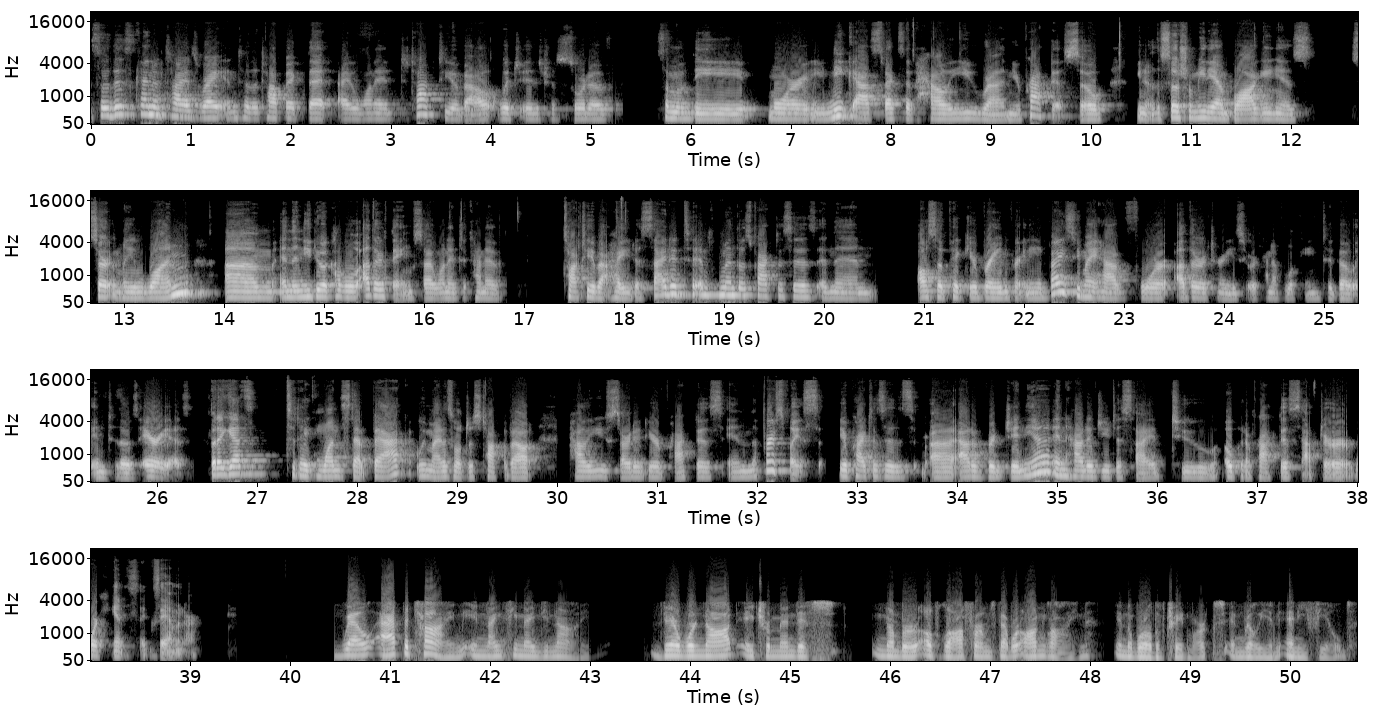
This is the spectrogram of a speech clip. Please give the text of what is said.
So this kind of ties right into the topic that I wanted to talk to you about, which is just sort of some of the more unique aspects of how you run your practice. So, you know, the social media and blogging is certainly one. Um, and then you do a couple of other things. So I wanted to kind of talk to you about how you decided to implement those practices and then also pick your brain for any advice you might have for other attorneys who are kind of looking to go into those areas. But I guess to take one step back, we might as well just talk about how you started your practice in the first place. Your practice is uh, out of Virginia, and how did you decide to open a practice after working as an examiner? Well, at the time in 1999, there were not a tremendous number of law firms that were online in the world of trademarks and really in any field.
